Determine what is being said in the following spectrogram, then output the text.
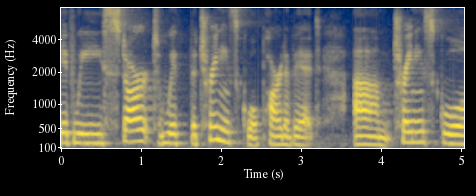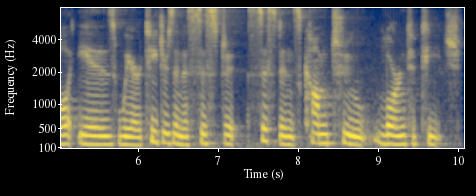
if we start with the training school part of it, um, training school is where teachers and assist- assistants come to learn to teach.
